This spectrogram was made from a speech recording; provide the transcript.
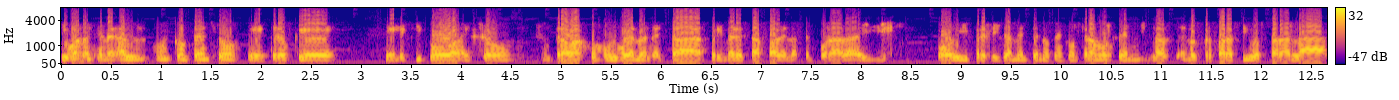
y bueno, en general muy contento. Eh, creo que el equipo ha hecho un, trabajo muy bueno en esta primera etapa de la temporada y hoy precisamente nos encontramos en, las- en los preparativos para la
